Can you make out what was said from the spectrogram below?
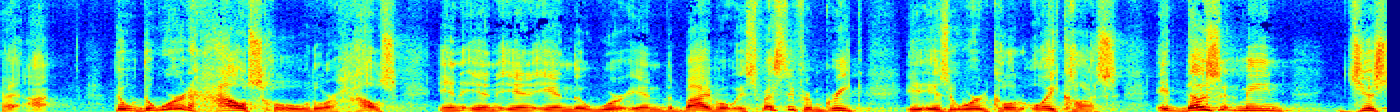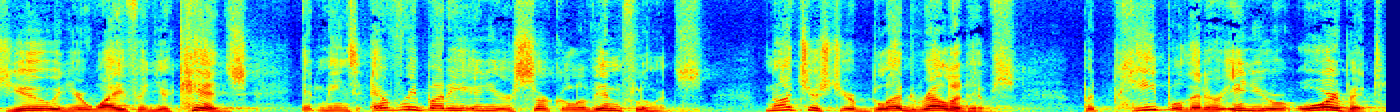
I, I, the, the word household or house in, in, in, in, the word, in the Bible, especially from Greek, is a word called oikos. It doesn't mean just you and your wife and your kids, it means everybody in your circle of influence, not just your blood relatives, but people that are in your orbit.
